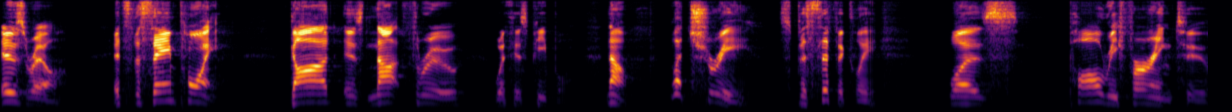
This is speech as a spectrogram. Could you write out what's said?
Israel. It's the same point. God is not through with his people. Now, what tree specifically was Paul referring to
